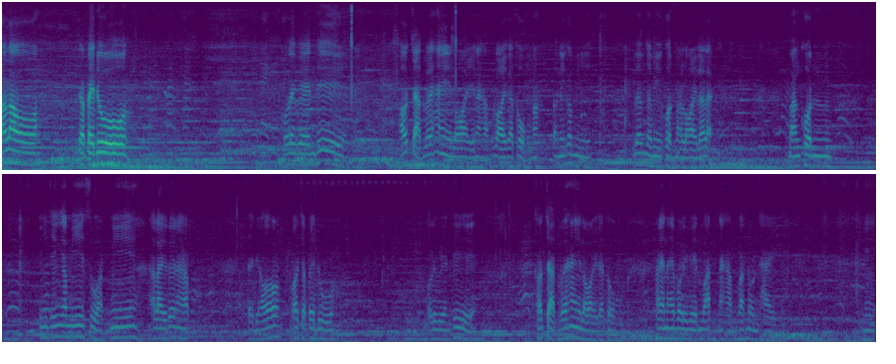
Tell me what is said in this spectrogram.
ดี๋ยวเราจะไปดู บริเวณที่เขาจัดไว้ให้ลอยนะครับลอยกระทงเนาะตอนนี้ก็มีเริ่มจะมีคนมาลอยแล้วแหละ บางคนจริงๆจะมีสวดมีอะไรด้วยนะครับ แต่เดี๋ยวเราจะไปดูบริเวณที่เขาจัดไว้ให้ลอยกระทง ภายในบริเวณวัดนะครับ วัดนนทไทยนี่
